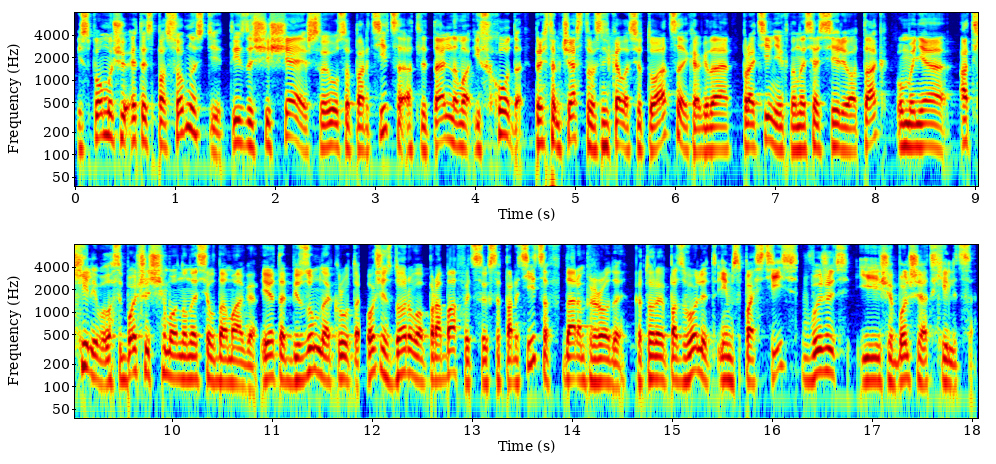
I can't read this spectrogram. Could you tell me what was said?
И с помощью этой способности ты защищаешь своего сопартийца от летального исхода. При этом часто возникала ситуация, когда противник, нанося серию атак, у меня отхиливалось больше, чем он наносил дамага. И это безумно круто. Очень здорово пробафать своих сопартийцев даром природы, который позволит им спастись, выжить и еще больше отхилиться.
